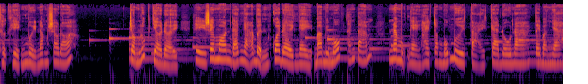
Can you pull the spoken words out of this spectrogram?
thực hiện 10 năm sau đó. Trong lúc chờ đợi thì Raymond đã ngã bệnh qua đời ngày 31 tháng 8 năm 1240 tại Cadona, Tây Ban Nha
